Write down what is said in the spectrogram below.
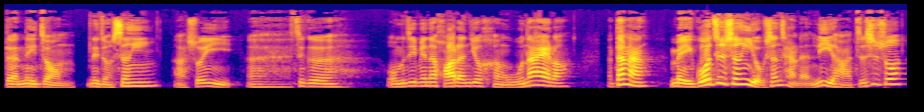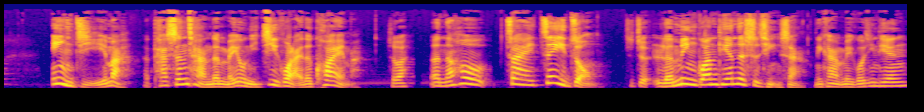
的那种那种声音啊。所以，呃，这个我们这边的华人就很无奈了。当然，美国自身有生产能力哈，只是说应急嘛，它生产的没有你寄过来的快嘛，是吧？呃，然后在这种。这人命关天的事情上，你看，美国今天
